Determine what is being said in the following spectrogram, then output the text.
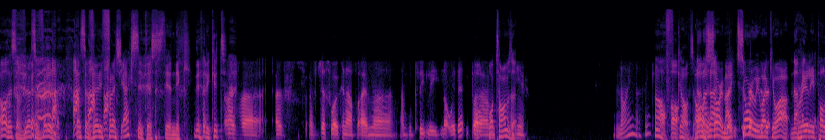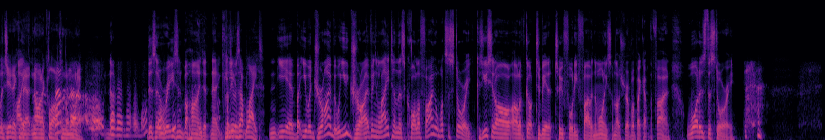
Oh, that's a that's a very that's a very French accent, this there, Nick. Very good. I've uh, I've I've just woken up. I'm uh, I'm completely not with it. But What- um, what time is I'm it? Here. Nine, I think. Oh, for Oh, God's no, Oh, no, no. sorry, mate. Is Sorry we woke you up. No, really apologetic I- about nine o'clock in the morning. Oh, No. no, no, no, no. There's a reason behind it. Now, Because he was up late. Yeah, but you were driving. Were you driving late in this qualifying, or what's the story? Because you said, "Oh, I'll have got to bed at two forty-five in the morning, so I'm not sure if I'll pick up the phone." What is the story?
